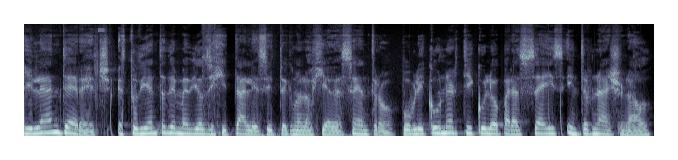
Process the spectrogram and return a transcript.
Ilan Derech, estudiante de medios digitales y tecnología de centro, publicó un artículo para Seize International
